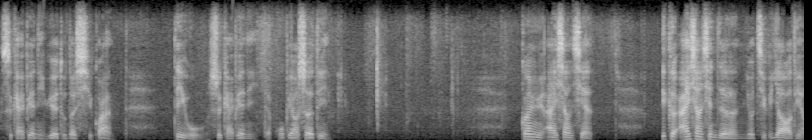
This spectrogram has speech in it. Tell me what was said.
是改变你阅读的习惯，第五是改变你的目标设定。关于 I 象限，一个 I 象限的人有几个要点，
